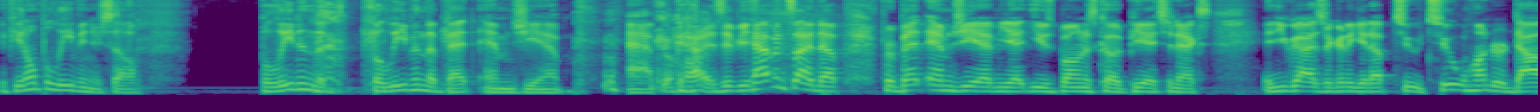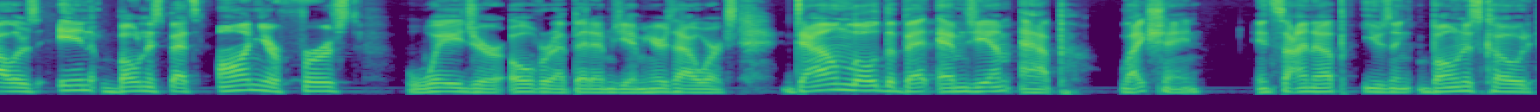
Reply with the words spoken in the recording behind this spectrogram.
if you don't believe in yourself, believe in the believe in the BetMGM app, guys. If you haven't signed up for BetMGM yet, use bonus code PHNX, and you guys are going to get up to two hundred dollars in bonus bets on your first wager over at BetMGM. Here's how it works: download the BetMGM app, like Shane, and sign up using bonus code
